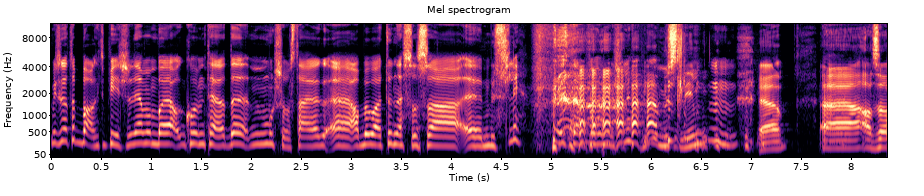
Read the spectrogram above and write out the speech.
Vi skal tilbake til Peachen. Jeg må bare kommentere at Det morsomste her, eh, Abu, var at du nesten sa uh, musli. istedenfor muslim. Ja. Eh, altså,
